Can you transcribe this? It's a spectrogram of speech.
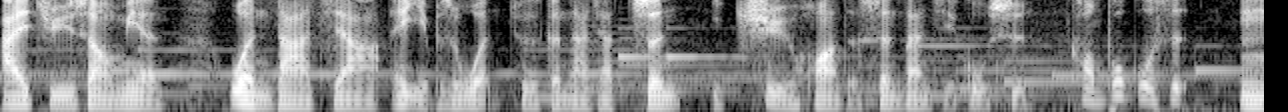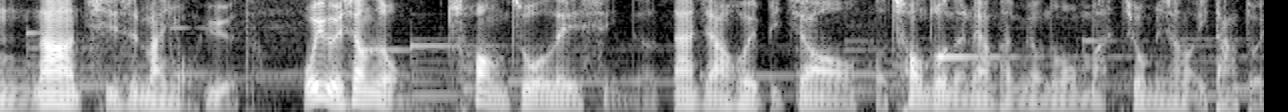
IG 上面。问大家，哎，也不是问，就是跟大家争一句话的圣诞节故事，恐怖故事。嗯，那其实蛮踊跃的。我以为像这种创作类型的，大家会比较呃创作能量可能没有那么满，就没想到一大堆，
